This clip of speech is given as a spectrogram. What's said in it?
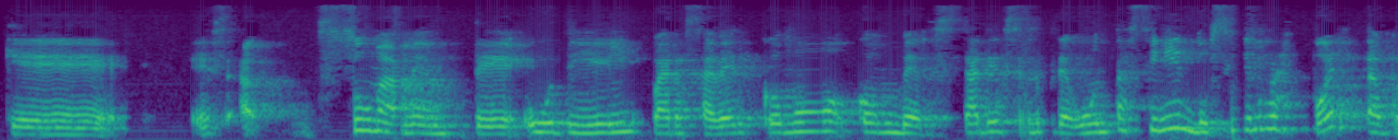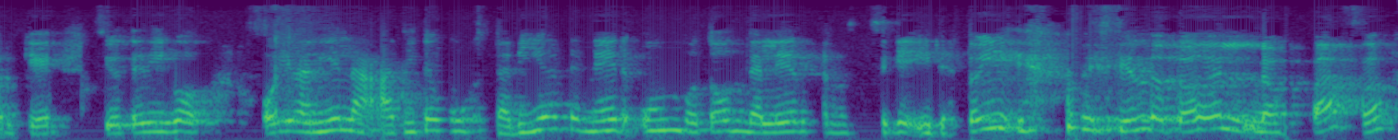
que es ah, sumamente útil para saber cómo conversar y hacer preguntas sin inducir respuesta, porque si yo te digo, oye Daniela, ¿a ti te gustaría tener un botón de alerta, no sé qué, y te estoy diciendo todos los pasos,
